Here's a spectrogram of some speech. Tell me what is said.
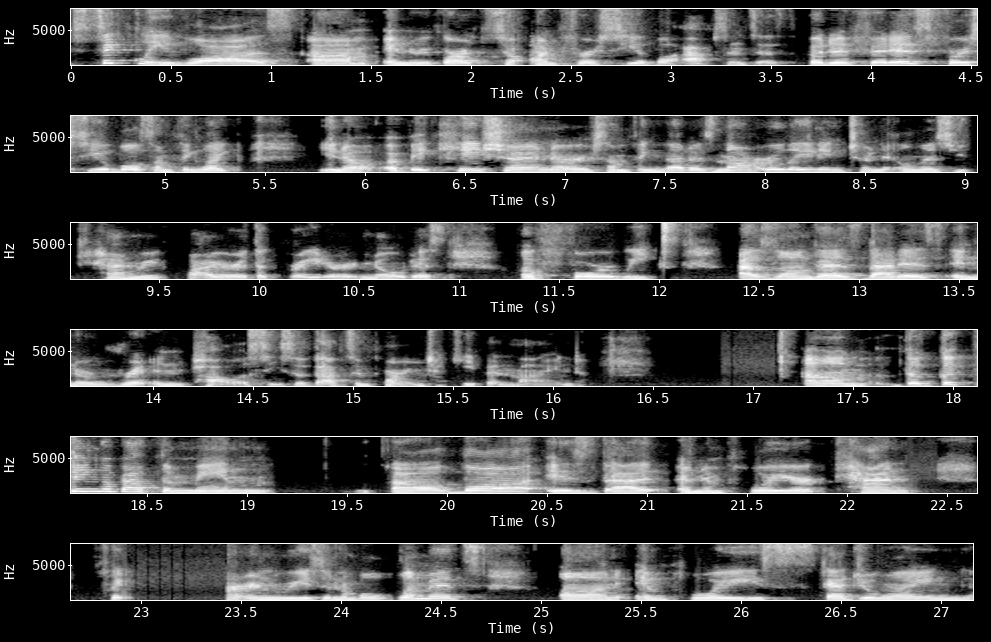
sick leave laws um, in regards to unforeseeable absences. But if it is foreseeable, something like, you know, a vacation or something that is not relating to an illness, you can require the greater notice of four weeks as long as that is in a written policy. So that's important to keep in mind. Um, the good thing about the Maine uh, law is that an employer can place certain reasonable limits on employees scheduling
